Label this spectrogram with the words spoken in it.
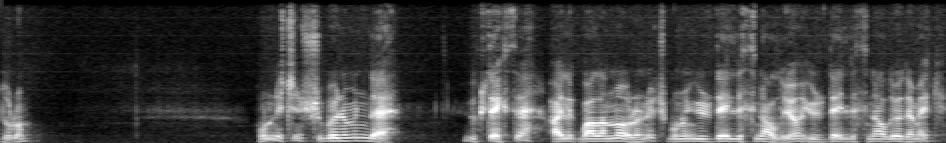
durum. Bunun için şu bölümün de yüksekse aylık bağlanma oranı 3. Bunun %50'sini alıyor. %50'sini alıyor demek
